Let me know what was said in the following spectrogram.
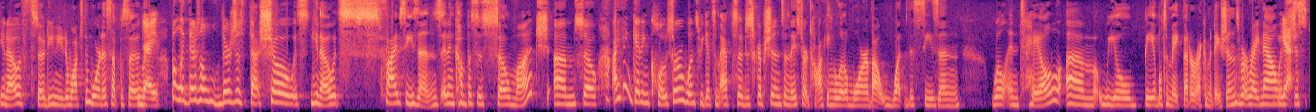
You know, if so, do you need to watch the Mortis episodes? Right. But like, there's a there's just that show. It's you know, it's five seasons. It encompasses so much. Um, so I think getting closer once we get some episode descriptions and they start talking a little more about what this season will entail, um, we'll be able to make better recommendations. But right now, it's Yes. just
